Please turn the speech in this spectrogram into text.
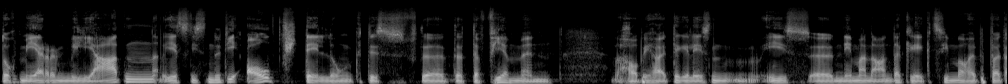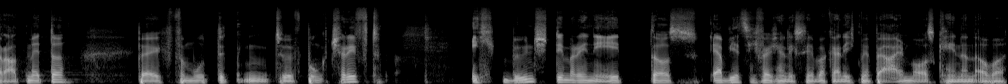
doch mehreren Milliarden, jetzt ist nur die Aufstellung des, der, der, der Firmen, habe ich heute gelesen, ist äh, nebeneinander gelegt, siebeneinhalb Quadratmeter bei vermuteten zwölf Punkt Schrift. Ich wünsche dem René dass er wird sich wahrscheinlich selber gar nicht mehr bei allem auskennen, aber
